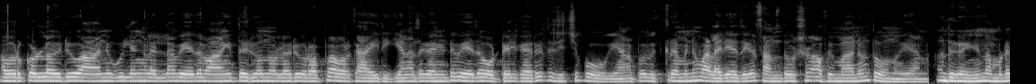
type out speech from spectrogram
അവർക്കുള്ള ഒരു ആനുകൂല്യങ്ങളെല്ലാം വേദ വാങ്ങിത്തരുമെന്നുള്ളൊരു ഉറപ്പ് അവർക്കായിരിക്കുകയാണ്. അത് കഴിഞ്ഞിട്ട് വേദ ഓട്ടോയിൽ കയറി തിരിച്ചു പോവുകയാണ്. അപ്പോൾ വിക്രമിന് വളരെയധികം സന്തോഷവും അഭിമാനവും തോന്നുകയാണ്. അത് കഴിഞ്ഞ് നമ്മുടെ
